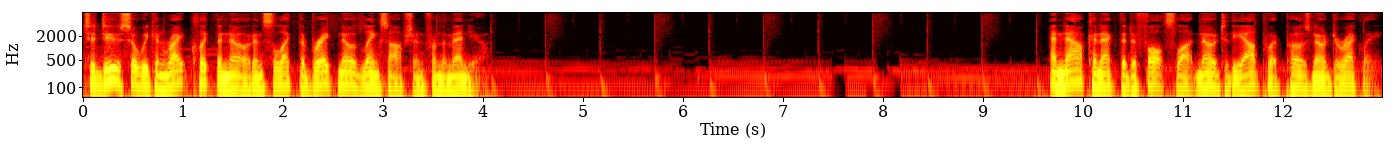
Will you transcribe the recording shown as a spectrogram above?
To do so we can right click the node and select the break node links option from the menu. And now connect the default slot node to the output pose node directly.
